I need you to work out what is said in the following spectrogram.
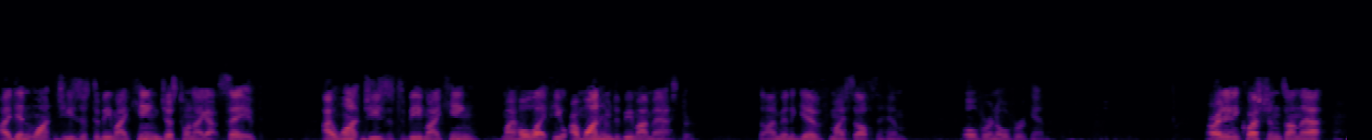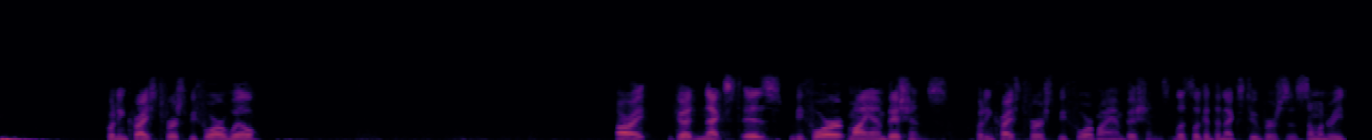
I didn't want Jesus to be my king just when I got saved. I want Jesus to be my king my whole life. He, I want him to be my master. So I'm going to give myself to him over and over again. All right, any questions on that? Putting Christ first before our will. All right, good. Next is before my ambitions. Putting Christ first before my ambitions. Let's look at the next two verses. Someone read.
